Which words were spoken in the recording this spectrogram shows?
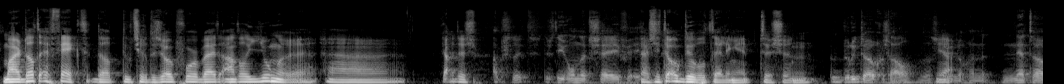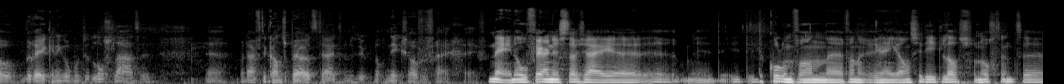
Maar dat effect, dat doet zich dus ook voor bij het aantal jongeren. Eh, Ja. Dus Absoluut. Dus die 107 is daar zitten ook dubbeltellingen tussen. een bruto getal. Dat is Ja. nu nog een netto berekening op moeten loslaten. Eh, maar daar heeft de kansspelautoriteit natuurlijk nog niks over vrijgegeven. Nee, in all fairness, daar zei eh, de, de column van, eh, van René Jansen die ik las vanochtend, eh,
